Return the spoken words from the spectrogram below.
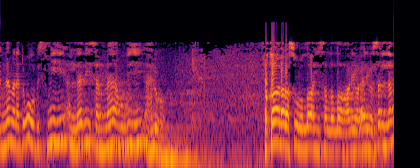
إنما ندعوه باسمه الذي سماه به أهله. فقال رسول الله صلى الله عليه وآله وسلم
